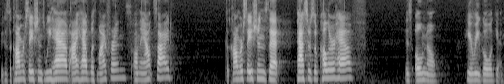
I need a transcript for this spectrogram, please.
Because the conversations we have, I have with my friends on the outside, the conversations that pastors of color have, is oh no, here we go again.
